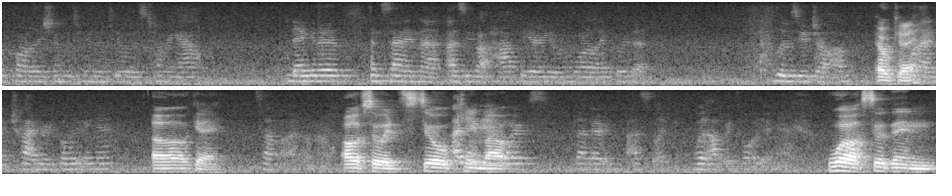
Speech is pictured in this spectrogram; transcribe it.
the correlation between the two, it was coming out negative and saying that as you got happier, you were more likely to lose your job. Okay. When I tried recoding it, Oh, okay. so I don't know. Oh, so it still I came out. it works better as like without recording it. Well, so then,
